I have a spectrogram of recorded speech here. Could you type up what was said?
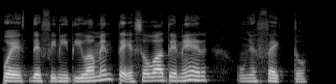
pues definitivamente eso va a tener un efecto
